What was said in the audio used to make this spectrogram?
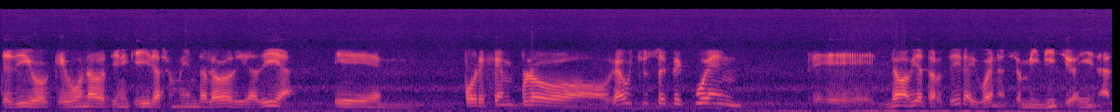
Te, digo que uno tiene que ir asumiéndolo día a día. Eh, por ejemplo, Gaucho Cepecuen eh, no había tercera y bueno, yo mi inicio ahí en la,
